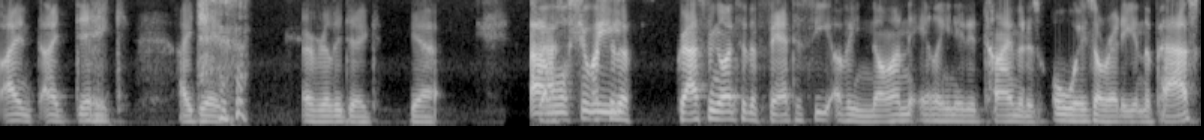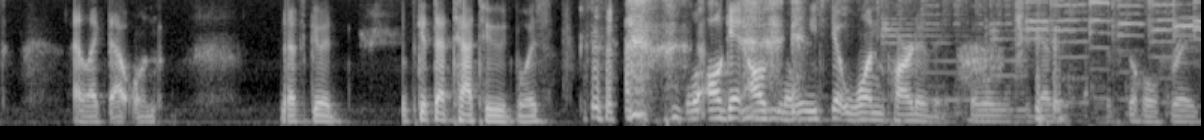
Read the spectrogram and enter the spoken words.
I, I, I dig. I dig. I really dig. Yeah. Uh, well should Grasping we onto the- grasping onto the fantasy of a non-alienated time that is always already in the past. I like that one. That's good. Let's get that tattooed, boys. well, I'll get. I'll you know, we'll each get one part of it, so we'll together. That's the whole phrase.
